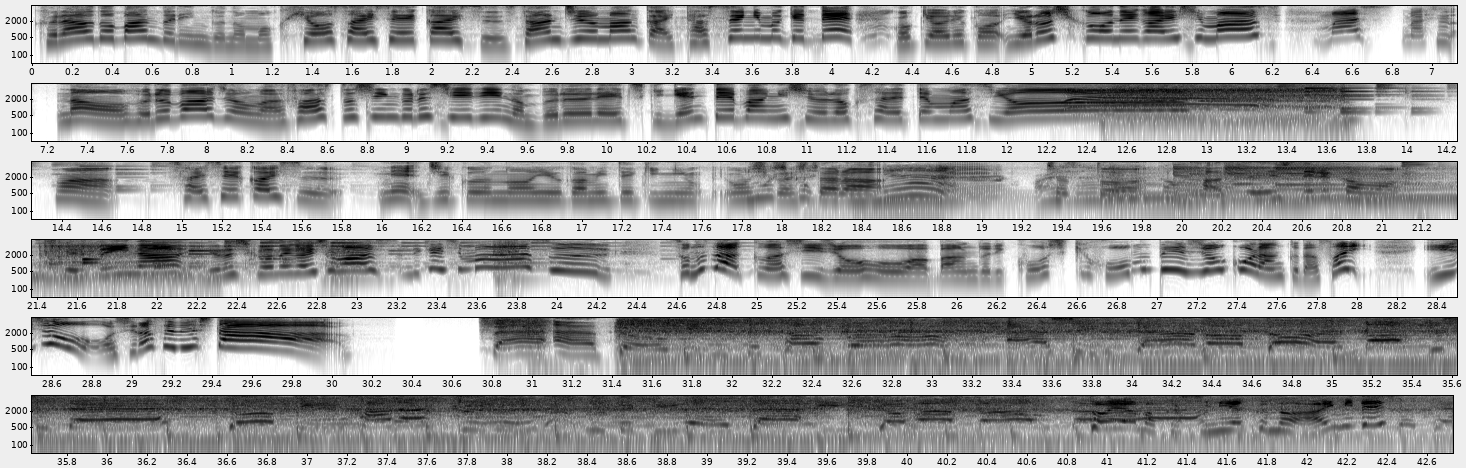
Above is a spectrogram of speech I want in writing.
クラウドバンドリングの目標再生回数30万回達成に向けてご協力をよろしくお願いします。ます。ななおフルバージョンはファーストシングル CD のブルーレイ付き限定版に収録されてますよ。まあ再生回数ね時空の歪み的にもしかしたらね。ちょっと達成してるかもしてるとい。いなよろしくお願いします。お願いしますその他詳しい情報はバンドリ公式ホームページをご覧ください。以上お知らせでした。さあ飛び出そう明日のドアノックして。解き放つ。無敵で最強の富山かすみ役のあいみです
